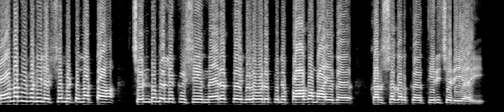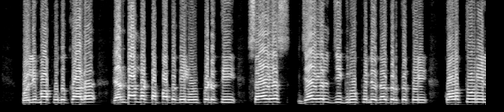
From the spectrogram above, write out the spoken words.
ഓണവിപണി ലക്ഷ്യമിട്ട് നട്ട ചെണ്ടുമല്ലി കൃഷി നേരത്തെ വിളവെടുപ്പിന് പാകമായത് കർഷകർക്ക് തിരിച്ചടിയായി. പൊലിമ പുതുക്കാട് രണ്ടാം ഘട്ട പദ്ധതിയിൽ ഉൾപ്പെടുത്തി ശ്രേയസ് ജെ എൽ ജി ഗ്രൂപ്പിന്റെ നേതൃത്വത്തിൽ കൊളത്തൂരിൽ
